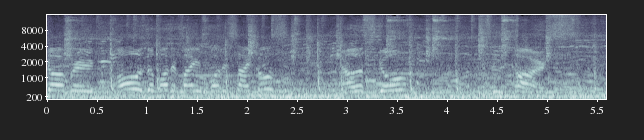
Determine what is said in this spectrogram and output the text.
Discovered all the modified motorcycles, now let's go to the cars.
